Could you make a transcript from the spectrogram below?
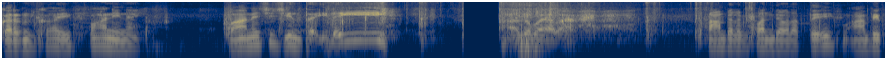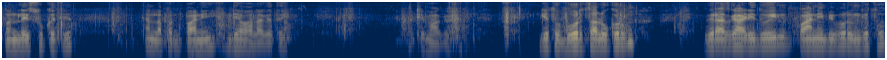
कारण काय? पाणी नाही. पाण्याची चिंता येईल अगं बाया बाया आंब्याला बी पाणी द्यावं लागतंय. आंबे पण लई सुकत आहेत. त्यांना पण पाणी द्यावं लागत आहे. पाठीमागं घेतो बोर चालू करून. विराज गाडी धुईल पाणी बी भरून घेतो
